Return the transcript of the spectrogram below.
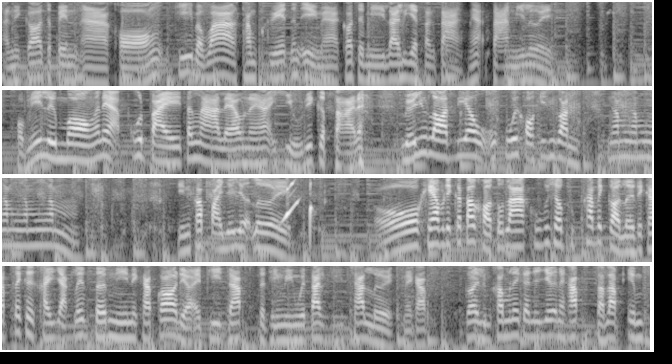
อันนี้ก็จะเป็นอ่าของที่แบบว่าทำ quest นั่นเองนะก็จะมีรายละเอียดต่างๆนะตามนี้เลย ผมนี่ลืมมองนะเนี่ย พูดไปตั้งนานแล้วนะฮะหิวที่เกือบตายแล้ว เหลืออยู่หลอดเดียวโอ้โหขอกินก่อนงำงำงำงำงำกินเข้าไปเยอะๆเลยโอเควันนี้ก็ต้องขอตัวลาคุณผู้ชมทุกท่านไปก่อนเลยนะครับถ้าเกิดใครอยากเล่นเซิร์ฟนี้นะครับก็เดี๋ยวไอพีนับจะทิ้งลิงก์ไว้ใต้ description เลยนะครับก็อย่าลืมเข้ามาเล่นกันเยอะๆนะครับสำหรับ MC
